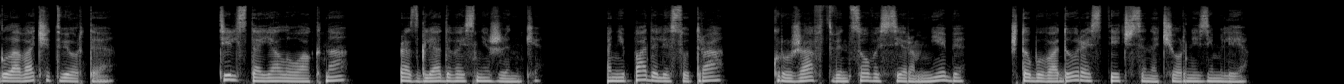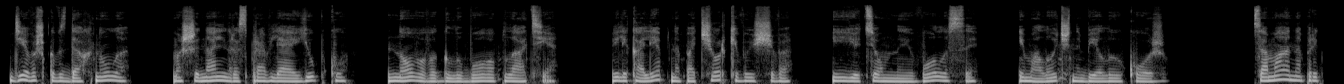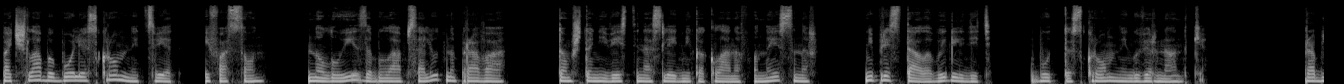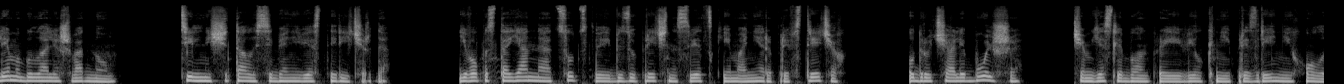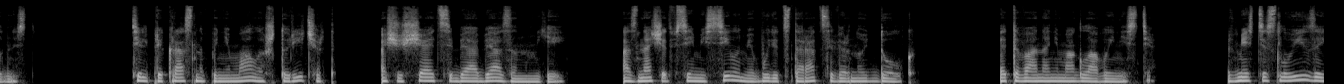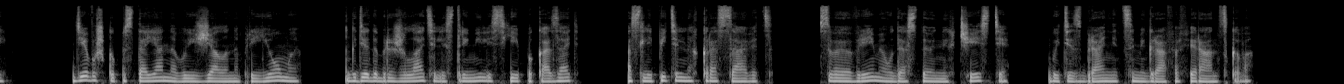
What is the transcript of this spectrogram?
Глава четвертая. Тиль стояла у окна, разглядывая снежинки. Они падали с утра, кружа в свинцово-сером небе, чтобы водой растечься на черной земле. Девушка вздохнула, машинально расправляя юбку нового голубого платья, великолепно подчеркивающего ее темные волосы и молочно-белую кожу. Сама она предпочла бы более скромный цвет и фасон, но Луиза была абсолютно права в том, что невесте наследника клана фон Эйсонов не пристало выглядеть будто скромной гувернантке. Проблема была лишь в одном. Тиль не считала себя невестой Ричарда. Его постоянное отсутствие и безупречно светские манеры при встречах удручали больше, чем если бы он проявил к ней презрение и холодность. Тиль прекрасно понимала, что Ричард ощущает себя обязанным ей, а значит, всеми силами будет стараться вернуть долг. Этого она не могла вынести. Вместе с Луизой девушка постоянно выезжала на приемы, где доброжелатели стремились ей показать ослепительных красавиц, в свое время удостоенных чести быть избранницами графа Ферранского.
